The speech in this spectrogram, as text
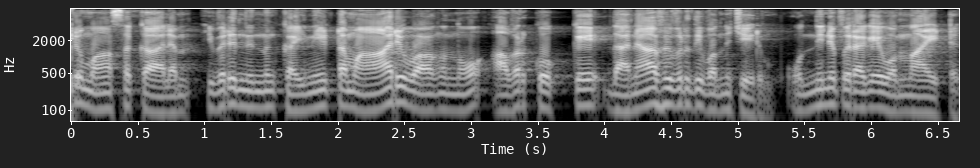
ഒരു മാസക്കാലം ഇവരിൽ നിന്നും കൈനീട്ടം ആര് വാങ്ങുന്നോ അവർക്കൊക്കെ ധനാഭിവൃദ്ധി വന്നു ചേരും. ഒന്നിനു പിറകെ ഒന്നായിട്ട്.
